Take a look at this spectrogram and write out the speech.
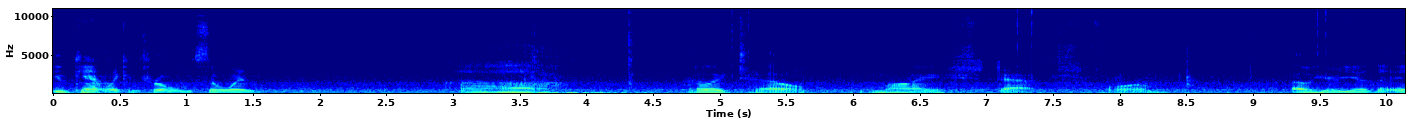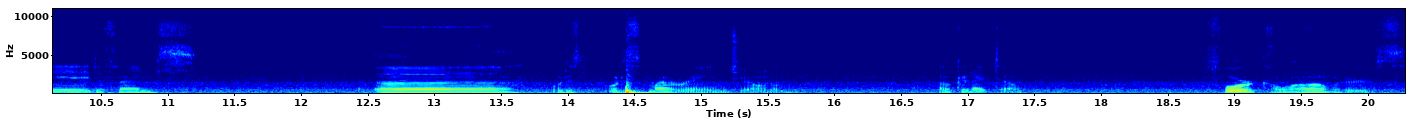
you can't like control them. So when uh, how do I tell my stats for them? Oh, here you have the AA defense. Uh, what is what is my range on them? How can I tell? Four kilometers.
